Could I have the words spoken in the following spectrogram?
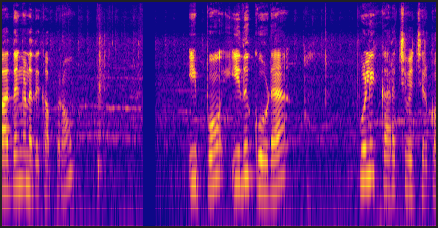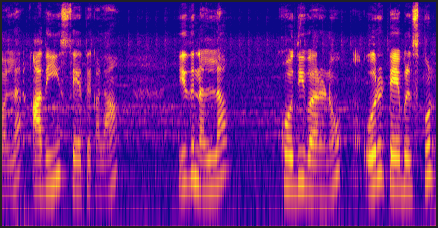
வதங்கினதுக்கப்புறம் இப்போ இது கூட புளி கரைச்சி வச்சுருக்கோம்ல அதையும் சேர்த்துக்கலாம். இது நல்லா கொதி வரணும். ஒரு டேபிள் ஸ்பூன்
